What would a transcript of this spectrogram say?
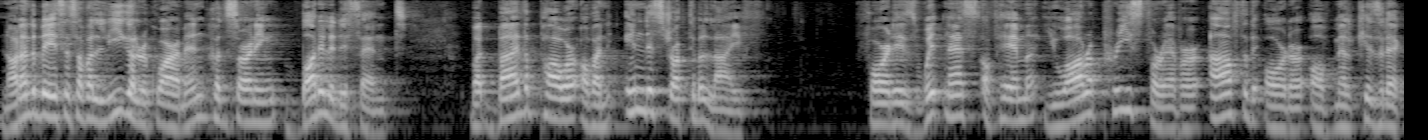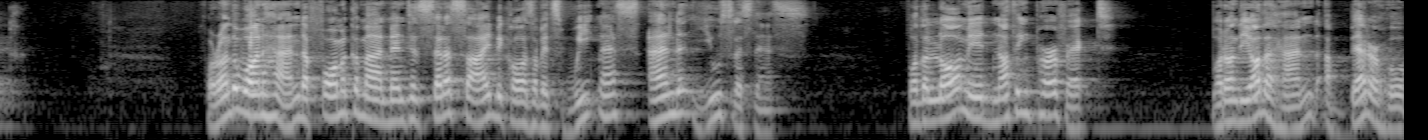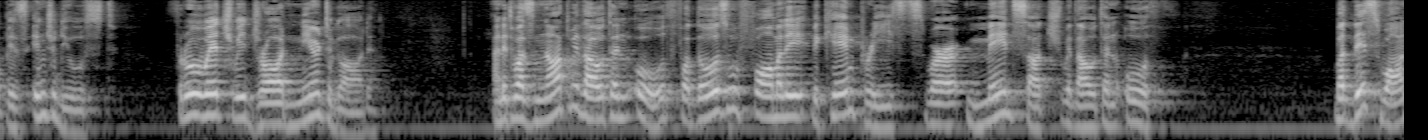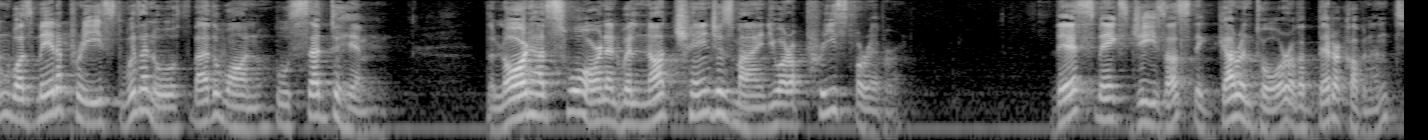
not on the basis of a legal requirement concerning bodily descent, but by the power of an indestructible life. For it is witnessed of him, you are a priest forever after the order of Melchizedek. For on the one hand, a former commandment is set aside because of its weakness and uselessness. For the law made nothing perfect, but on the other hand, a better hope is introduced through which we draw near to God. And it was not without an oath, for those who formerly became priests were made such without an oath. But this one was made a priest with an oath by the one who said to him, The Lord has sworn and will not change his mind. You are a priest forever. This makes Jesus the guarantor of a better covenant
